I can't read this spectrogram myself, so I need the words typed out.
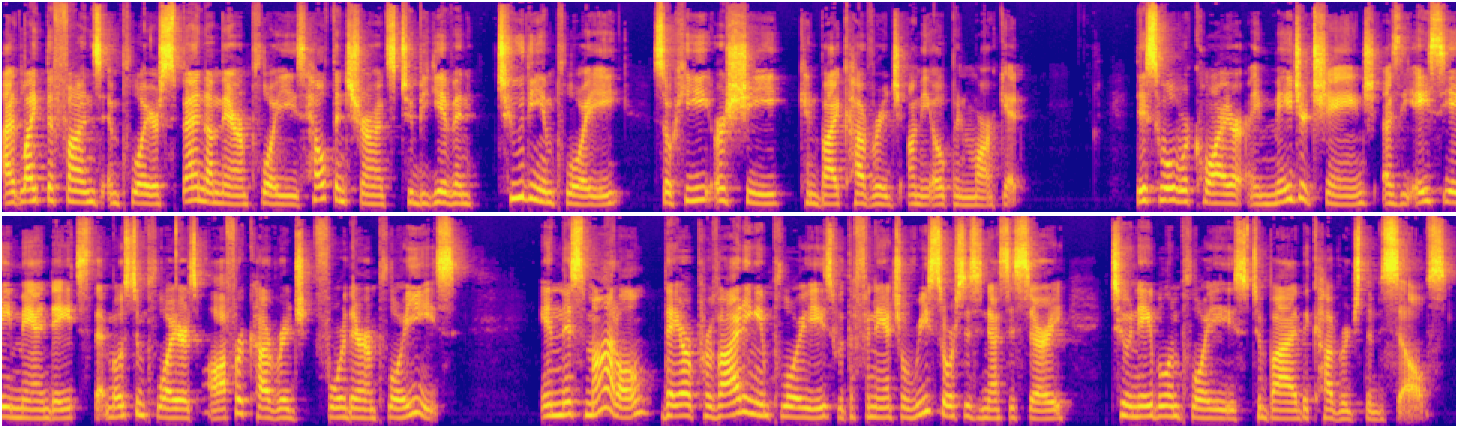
I'd like the funds employers spend on their employees' health insurance to be given to the employee so he or she can buy coverage on the open market. This will require a major change as the ACA mandates that most employers offer coverage for their employees. In this model, they are providing employees with the financial resources necessary to enable employees to buy the coverage themselves.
